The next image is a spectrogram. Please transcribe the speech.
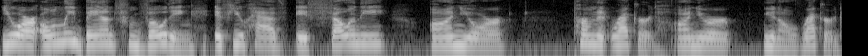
you are only banned from voting if you have a felony on your permanent record, on your, you know, record.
